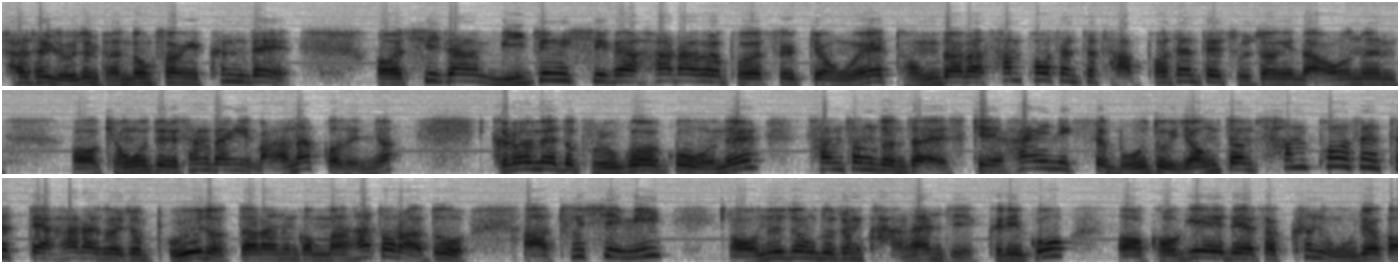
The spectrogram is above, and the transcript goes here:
사실 요즘 변동성이 큰데 어, 시장 미증시가 하락을 보였을 경우에 덩달아 3% 4%의 조정이 나오는 어, 경우들이 상당히 많았거든요. 그럼에도 불구하고 오늘 삼성전자, SK 하이닉스 모두 0.3%대 하락을 좀 보여줬다라는 것만 하더라도 아 투심이 어느 정도 좀 강한지 그리고 어, 거기에 대해서 큰 우려가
